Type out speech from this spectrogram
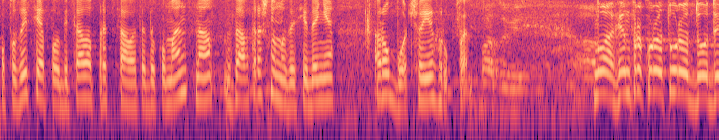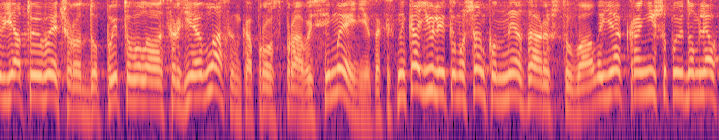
Опозиція пообіцяла представити документ на завтрашньому засіданні робочої групи. Ну а генпрокуратура до 9 вечора допитувала Сергія Власенка про справи сімейні. Захисника Юлії Тимошенко не заарештували, як раніше повідомляв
